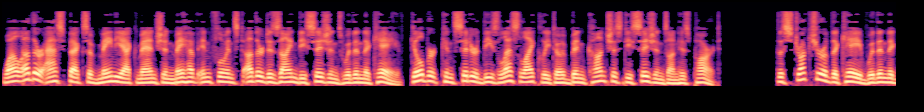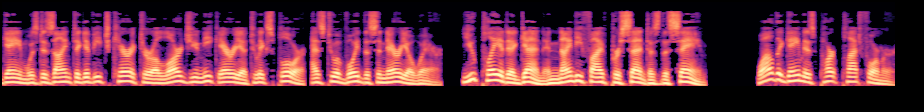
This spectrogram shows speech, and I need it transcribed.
While other aspects of Maniac Mansion may have influenced other design decisions within the cave, Gilbert considered these less likely to have been conscious decisions on his part. The structure of the cave within the game was designed to give each character a large unique area to explore, as to avoid the scenario where, "...you play it again and 95% is the same." While the game is part platformer,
